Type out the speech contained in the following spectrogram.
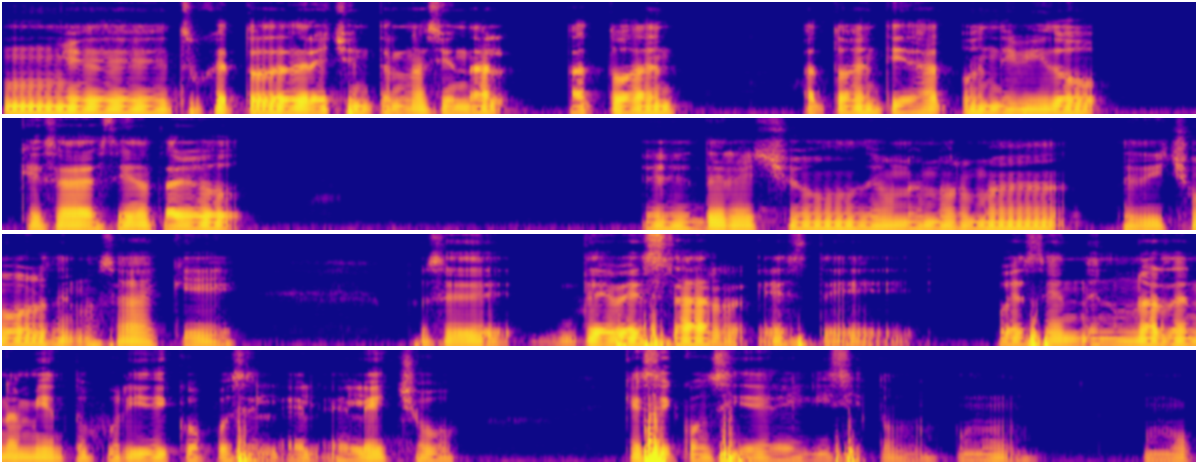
Mm, eh, sujeto de derecho internacional a toda, a toda entidad o individuo que sea destinatario el derecho de una norma de dicho orden, o sea que pues debe estar este pues en, un ordenamiento jurídico pues el, hecho que se considere ilícito, ¿no? Como, como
